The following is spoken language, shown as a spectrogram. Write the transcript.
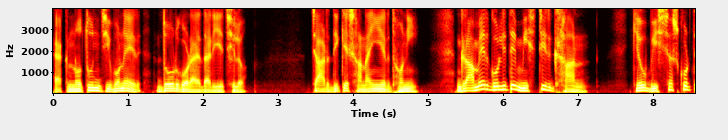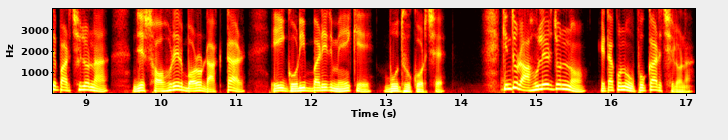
এক নতুন জীবনের দোরগোড়ায় দাঁড়িয়েছিল। চারদিকে সানাইয়ের ধ্বনি, গ্রামের গলিতে মিষ্টির ঘ্রাণ কেউ বিশ্বাস করতে পারছিল না যে শহরের বড় ডাক্তার এই গরিব বাড়ির মেয়েকে বধূ করছে। কিন্তু রাহুলের জন্য এটা কোনো উপকার ছিল না।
